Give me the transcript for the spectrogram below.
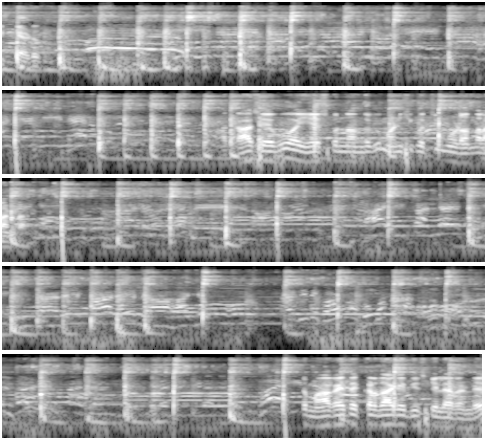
ఎక్కాడు కాసేపు అవి వేసుకున్నందుకు మనిషికి వచ్చి మూడు వందలు అంట మాకైతే ఇక్కడ దాకే తీసుకెళ్ళారండి.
